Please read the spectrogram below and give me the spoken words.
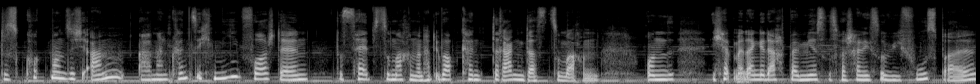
Das guckt man sich an, aber man könnte sich nie vorstellen, das selbst zu machen. Man hat überhaupt keinen Drang, das zu machen. Und ich habe mir dann gedacht, bei mir ist es wahrscheinlich so wie Fußball.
